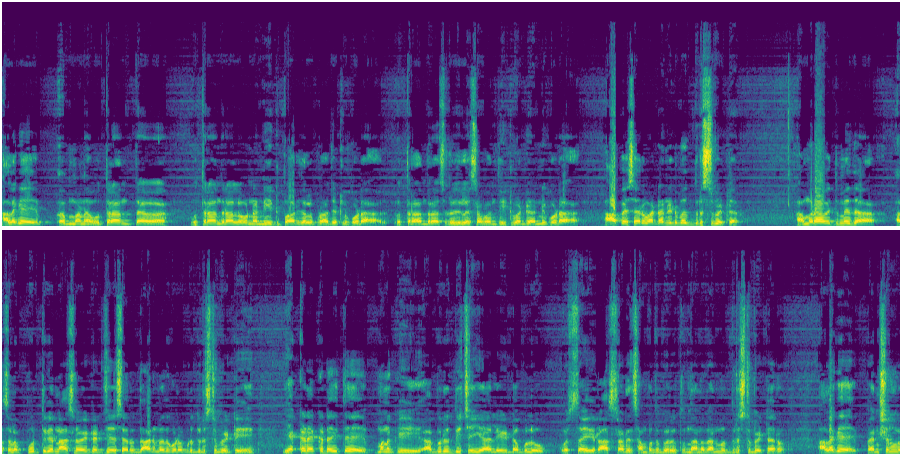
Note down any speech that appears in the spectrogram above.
అలాగే మన ఉత్తరాంత ఉత్తరాంధ్రలో ఉన్న నీటిపారుదల ప్రాజెక్టులు కూడా ఉత్తరాంధ్ర సృజల స్రవంతి ఇటువంటివన్నీ కూడా ఆపేశారు. వాటన్నిటి మీద దృష్టి పెట్టారు. అమరావతి మీద అసలు పూర్తిగా నాశనం అయ్యేటట్టు చేశారు. దాని మీద కూడా ఇప్పుడు దృష్టి పెట్టి ఎక్కడెక్కడైతే మనకి అభివృద్ధి చేయాలి డబ్బులు వస్తాయి రాష్ట్రానికి సంపద పెరుగుతుంది అన్న దాని మీద దృష్టి పెట్టారు. అలాగే పెన్షన్ల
